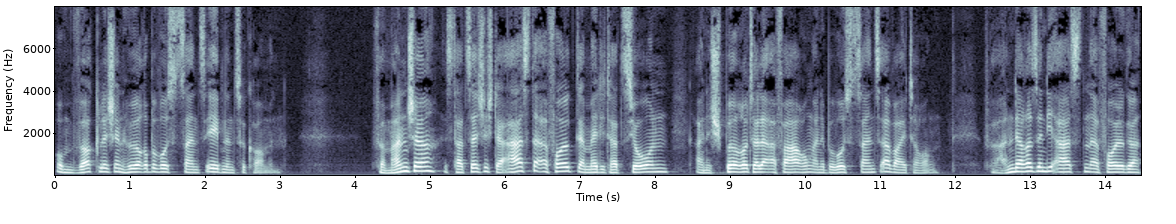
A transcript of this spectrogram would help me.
um wirklich in höhere Bewusstseinsebenen zu kommen. Für manche ist tatsächlich der erste Erfolg der Meditation eine spirituelle Erfahrung, eine Bewusstseinserweiterung. Für andere sind die ersten Erfolge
